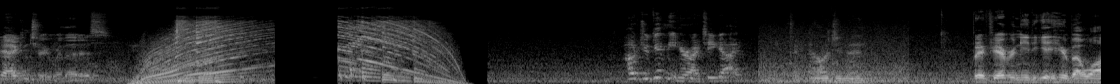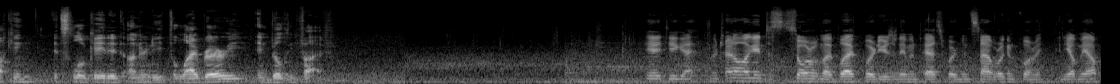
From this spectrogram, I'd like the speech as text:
Yeah, I can show you where that is. How'd you get me here, IT guy? Technology, man. But if you ever need to get here by walking, it's located underneath the library in Building 5. Hey, IT guy. I'm trying to log into store with my Blackboard username and password, and it's not working for me. Can you help me out?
